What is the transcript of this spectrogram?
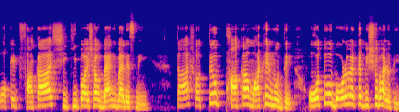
পকেট ফাঁকা, সিকি পয়সাও ব্যাংক ব্যালেন্স নেই। তা সত্ত্বেও ফাঁকা মাঠের মধ্যে অত বড় একটা বিশ্বভারতী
